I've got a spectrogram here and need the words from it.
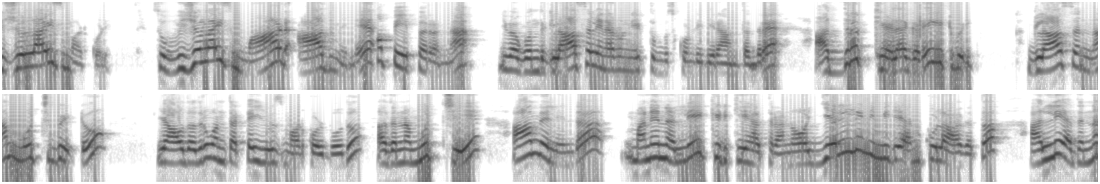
ವಿಜುವಲೈಸ್ ಮಾಡ್ಕೊಳ್ಳಿ. ಸೊ ವಿಜುವಲೈಸ್ ಮಾಡ್ ಆದ್ಮೇಲೆ ಆ ಪೇಪರ್ ಅನ್ನ ಇವಾಗ ಒಂದು ಗ್ಲಾಸ್ ಅಲ್ಲಿ ಏನಾದ್ರು ನೀರು ತುಂಬಿಸ್ಕೊಂಡಿದ್ದೀರಾ ಅಂತಂದ್ರೆ ಅದ್ರ ಕೆಳಗಡೆ ಇಟ್ಬಿಡಿ. ಗ್ಲಾಸ್ ಅನ್ನ ಮುಚ್ಚಿಬಿಟ್ಟು ಯಾವ್ದಾದ್ರು ಒಂದ್ ತಟ್ಟೆ ಯೂಸ್ ಮಾಡ್ಕೊಳ್ಬಹುದು ಅದನ್ನ ಮುಚ್ಚಿ ಆಮೇಲಿಂದ ಮನೆಯಲ್ಲಿ ಕಿಟಕಿ ಹತ್ರನೋ ಎಲ್ಲಿ ನಿಮಗೆ ಅನುಕೂಲ ಆಗುತ್ತೋ ಅಲ್ಲಿ ಅದನ್ನ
